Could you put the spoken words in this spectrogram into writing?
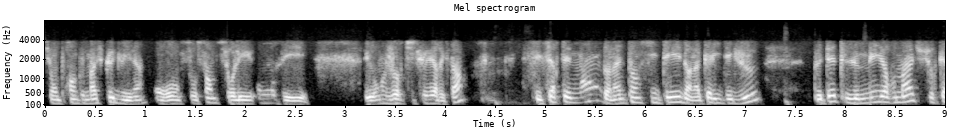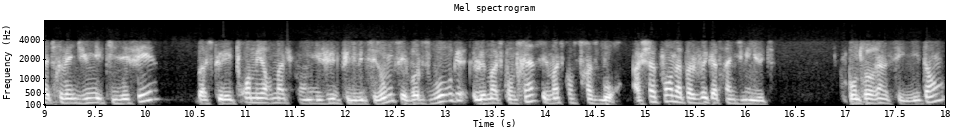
si on prend que le match que de Lille, hein, on, on se centre sur les 11 et les 11 joueurs titulaires et ça, c'est certainement dans l'intensité, dans la qualité de jeu, peut-être le meilleur match sur 98 minutes qu'ils aient fait, parce que les trois meilleurs matchs qu'on ait vus depuis le début de saison, c'est Wolfsburg, le match contre Reims et le match contre Strasbourg. À chaque fois, on n'a pas joué 90 minutes. Contre Reims, c'est une mi-temps.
